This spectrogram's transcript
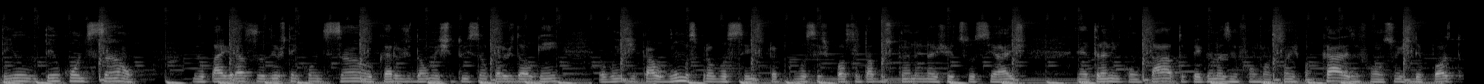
tenho, tenho condição. Meu pai, graças a Deus, tem condição. Eu quero ajudar uma instituição, quero ajudar alguém. Eu vou indicar algumas para vocês, para que vocês possam estar tá buscando aí nas redes sociais, entrando em contato, pegando as informações bancárias, informações de depósito,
